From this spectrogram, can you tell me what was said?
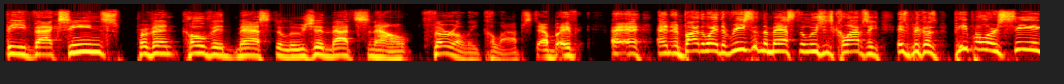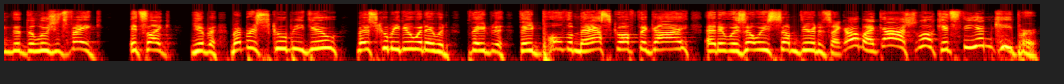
The vaccines prevent COVID mass delusion. That's now thoroughly collapsed. Uh, if, and, and by the way, the reason the mass delusion's is collapsing is because people are seeing the delusion's fake. It's like you remember Scooby Doo? Remember Scooby Doo when they would they'd they'd pull the mask off the guy, and it was always some dude. It's like, oh my gosh, look, it's the innkeeper.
